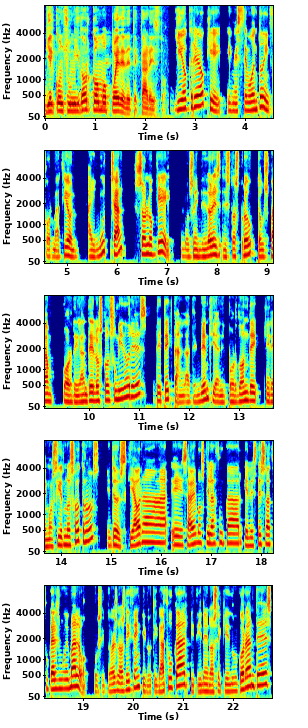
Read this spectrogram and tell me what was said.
¿Y el consumidor cómo puede detectar esto? Yo creo que en este momento de información hay mucha, solo que los vendedores de estos productos van por delante de los consumidores, detectan la tendencia de por dónde queremos ir nosotros, entonces que ahora eh, sabemos que el azúcar, que el exceso de azúcar es muy malo, pues entonces nos dicen que no tiene azúcar, que tiene no sé qué edulcorantes,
